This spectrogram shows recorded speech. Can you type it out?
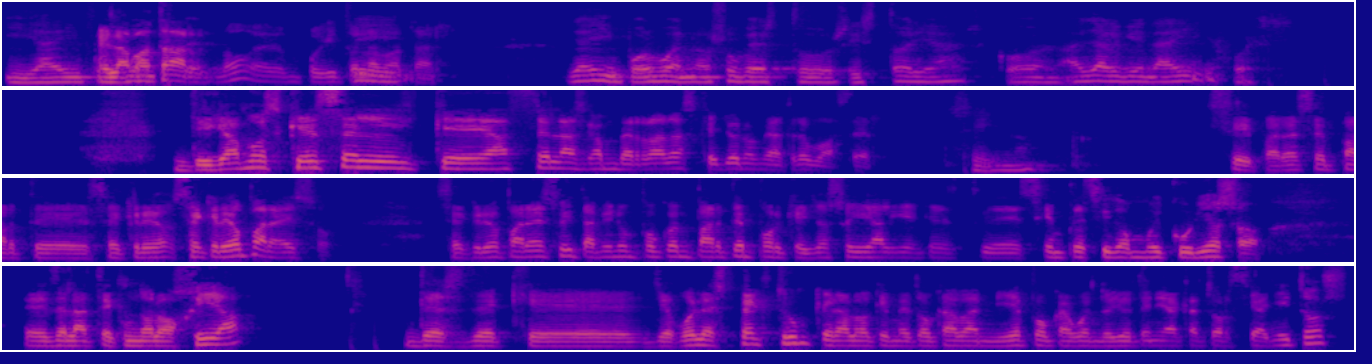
Y hay, el avatar, ¿no? Un poquito el avatar. Y ahí, pues bueno, subes tus historias con... ¿Hay alguien ahí? Pues... Digamos que es el que hace las gamberradas que yo no me atrevo a hacer. Sí, ¿no? Sí, para esa parte se creó, se creó para eso. Se creó para eso y también un poco en parte porque yo soy alguien que siempre he sido muy curioso eh, de la tecnología desde que llegó el Spectrum, que era lo que me tocaba en mi época cuando yo tenía 14 añitos,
